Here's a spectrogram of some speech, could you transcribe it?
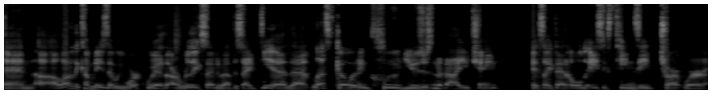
And a lot of the companies that we work with are really excited about this idea that let's go and include users in the value chain. It's like that old A16Z chart where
